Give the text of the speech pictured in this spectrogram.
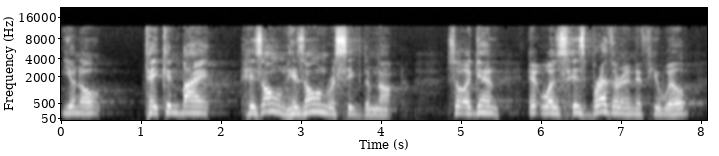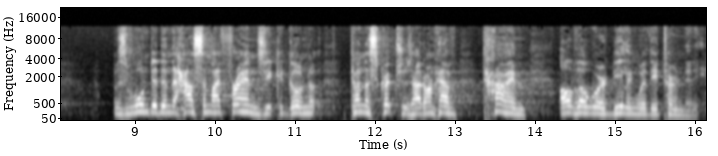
you know, taken by his own. His own received him not. So again, it was his brethren, if you will. I was wounded in the house of my friends. You could go a ton of scriptures. I don't have time, although we're dealing with eternity.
